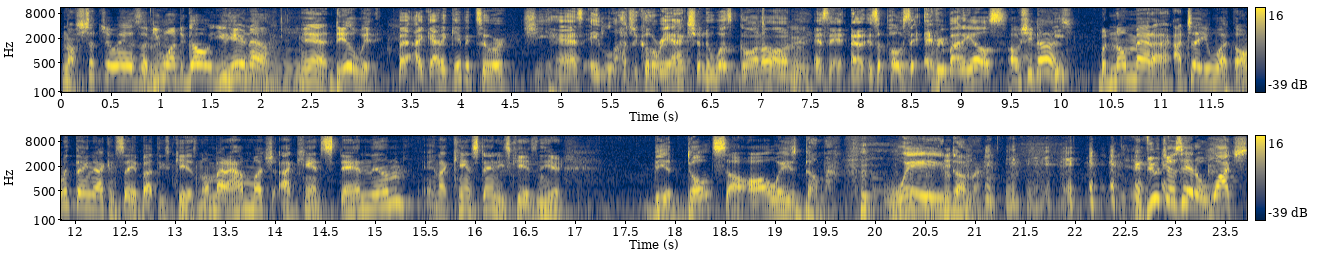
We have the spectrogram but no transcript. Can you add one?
No, shut your ass up. You want to go? You here now? Yeah, deal with it. But I got to give it to her. She has a logical reaction to what's going on as, uh, as opposed to everybody else. Oh, she does. But no matter, I tell you what, the only thing that I can say about these kids, no matter how much I can't stand them, and I can't stand these kids in here, the adults are always dumber. Way dumber. If you just here to watch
